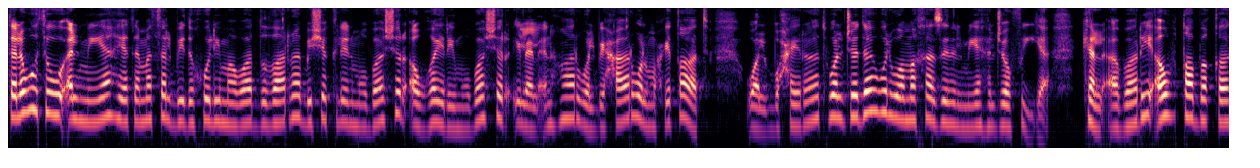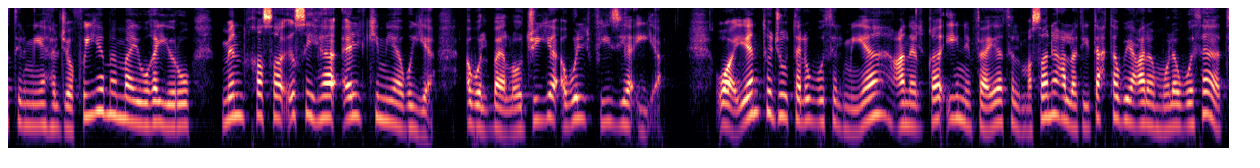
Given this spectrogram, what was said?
تلوث المياه يتمثل بدخول مواد ضارة بشكل مباشر أو غير مباشر إلى الأنهار والبحار والمحيطات والبحيرات والجداول ومخازن المياه الجوفية كالآبار أو طبقات المياه الجوفية مما يغير من خصائصها الكيميائية أو البيولوجية أو الفيزيائية. وينتج تلوث المياه عن إلقاء نفايات المصانع التي تحتوي على ملوثات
